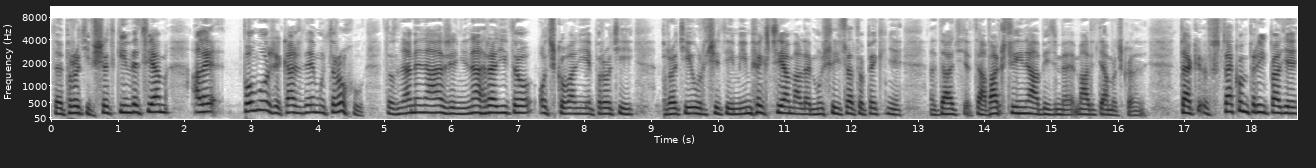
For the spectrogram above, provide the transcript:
To je proti všetkým veciam, ale pomôže každému trochu. To znamená, že nenahradí to očkovanie proti, proti určitým infekciám, ale musí sa to pekne dať tá vakcína, aby sme mali tam očkovanie tak v takom prípade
